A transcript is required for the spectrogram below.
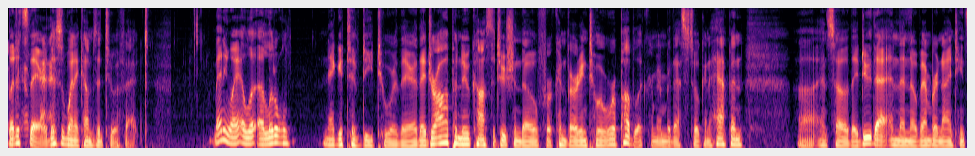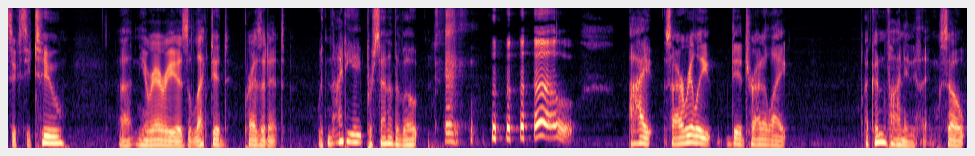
but it's there. This is when it comes into effect. Anyway, a, li- a little negative detour there. They draw up a new constitution though for converting to a republic. Remember, that's still going to happen. Uh, and so they do that, and then November 1962, uh, Nyerere is elected president with 98% of the vote. I so I really did try to like I couldn't find anything. So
